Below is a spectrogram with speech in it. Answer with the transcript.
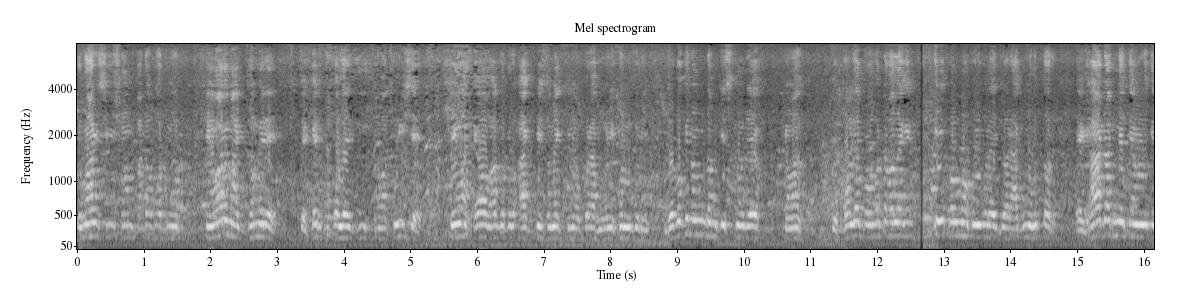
তোমাৰ শ্ৰী চৰণ পাদপদ্মত সেৱাৰ মাধ্যমেৰে তেখেতসকলে যি সেৱা কৰিছে সেৱা সেৱা ভাগতো আগ পিছনে কিনি অপৰাধ মৰিখন কৰি দেৱকীনন্দন কৃষ্ণদেৱ সেৱা কুশলে পৰ্বতাব লাগে। এই কৰ্ম কৰিবলৈ যোৱাৰ আগমুহূৰ্তৰ এঘাৰটা দিনে তেওঁলোকে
